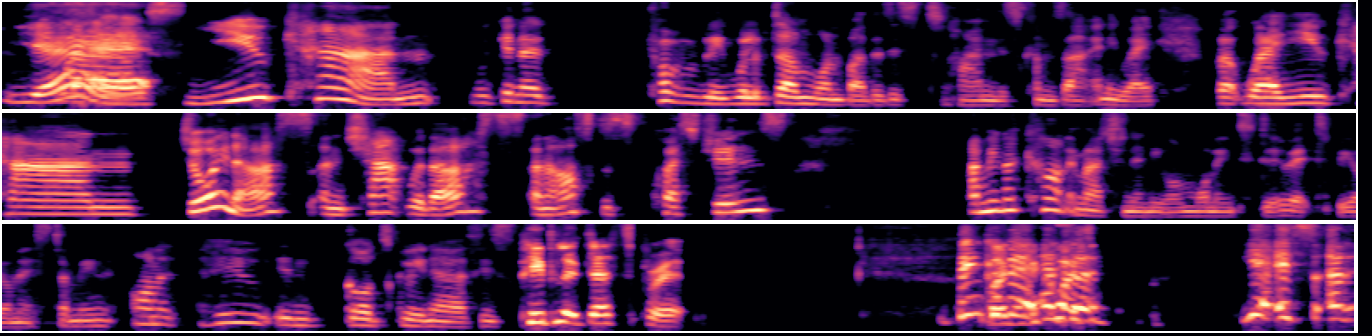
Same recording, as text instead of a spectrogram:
yes, you can. We're going to probably will have done one by the time this comes out anyway, but where you can join us and chat with us and ask us questions. I mean, I can't imagine anyone wanting to do it. To be honest, I mean, on a- who in God's green earth is people are desperate. think Well, of it as a yeah, it's uh,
